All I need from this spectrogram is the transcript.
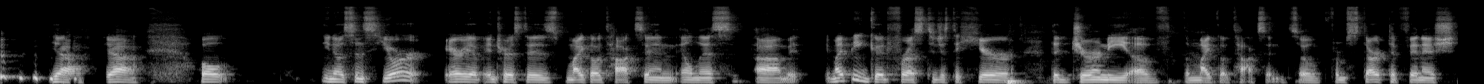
yeah, yeah. Well, you know, since your area of interest is mycotoxin illness, um, it, it might be good for us to just to hear the journey of the mycotoxin. So from start to finish,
